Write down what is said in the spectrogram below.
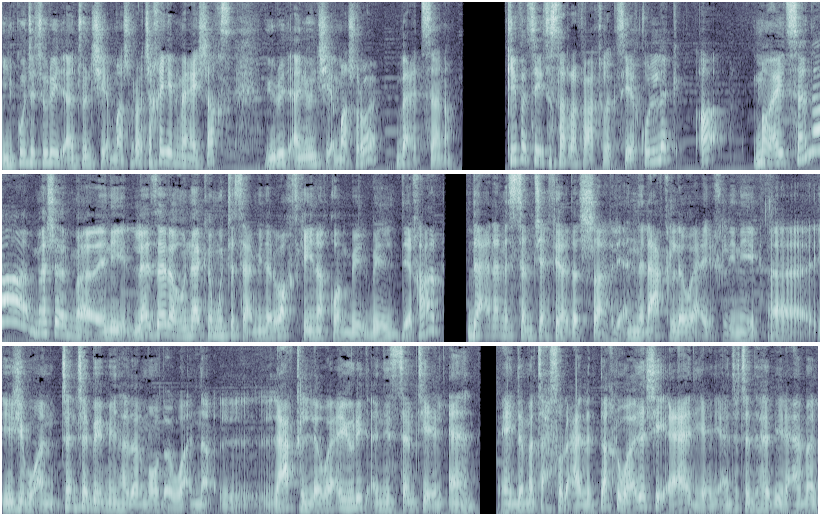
إن كنت تريد أن تنشئ مشروع تخيل معي شخص يريد أن ينشئ مشروع بعد سنة. كيف سيتصرف عقلك؟ سيقول لك آه موعد سنة ما يعني لا زال هناك متسع من الوقت كي نقوم بالادخار. دعنا نستمتع في هذا الشهر لأن العقل اللاواعي خليني آه يجب أن تنتبه من هذا الموضوع وان العقل اللاواعي يريد أن يستمتع الآن عندما تحصل على الدخل وهذا شيء عادي. يعني أنت تذهب إلى عمل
